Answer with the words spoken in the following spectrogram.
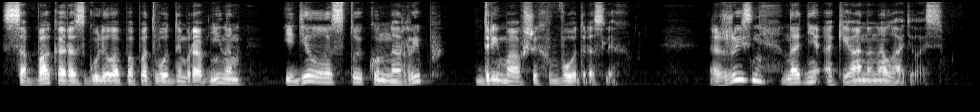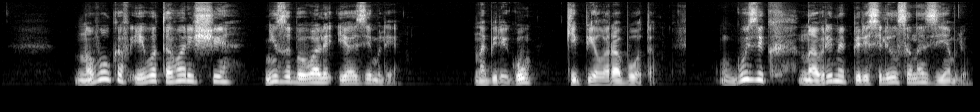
собака разгуливала по подводным равнинам и делала стойку на рыб, дремавших в водорослях. Жизнь на дне океана наладилась. Но Волков и его товарищи не забывали и о земле. На берегу кипела работа. Гузик на время переселился на землю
